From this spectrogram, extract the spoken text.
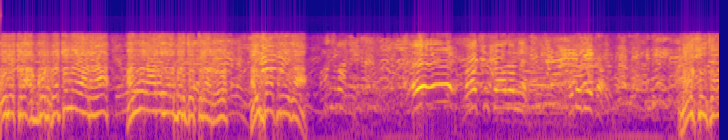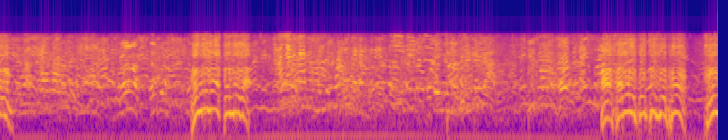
మీరు ఇక్కడ అగ్గోడు పెట్టండి ఆడ అందరూ ఆడే నిలబడి చెప్తున్నారు. అయిపోతున్నాయిగా. చాలా ఉన్నాయి. బాక్సులు చాలు. తొందరగా తొందరగా. సరే తెచ్చేసి పో. ఫోన్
